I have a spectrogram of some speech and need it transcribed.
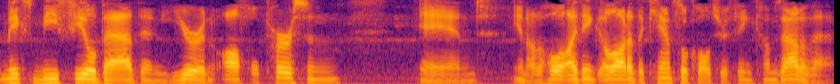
makes me feel bad, then you're an awful person. And, you know, the whole, I think a lot of the cancel culture thing comes out of that.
